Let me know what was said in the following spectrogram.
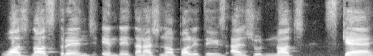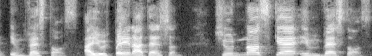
was not strange in the international politics and should not scare investors. Are you paying attention? Should not scare investors.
